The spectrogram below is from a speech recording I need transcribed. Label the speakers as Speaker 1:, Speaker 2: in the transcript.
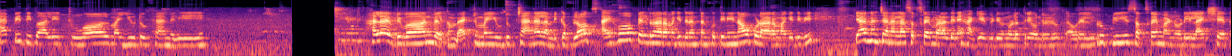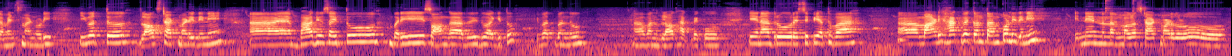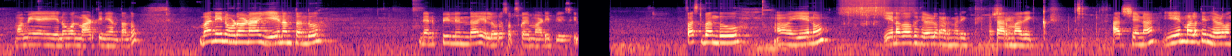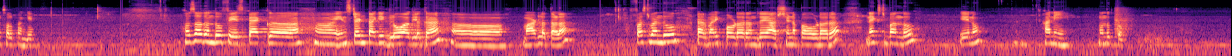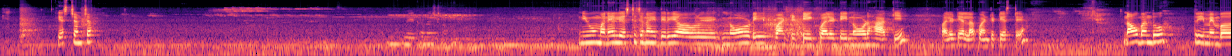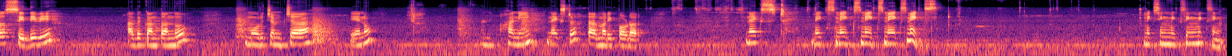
Speaker 1: Happy Diwali to all my YouTube family. Hello everyone welcome back to my YouTube channel Ambika blogs I hope ಎಲ್ಲರೂ ಆರಾಮಾಗಿದ್ದೀರ ಅಂತ ಅನ್ಕೋತೀನಿ. ನಾವು ಕೂಡ ಆರಾಮಾಗಿದ್ದೀವಿ. ಯಾರು ನನ್ನ ಚಾನಲ್ನ ಸಬ್ಸ್ಕ್ರೈಬ್ ಮಾಡಲ್ದೇನೆ ಹಾಗೆ ವಿಡಿಯೋ ನೋಡತ್ರಿ ಅವರೆಲ್ಲರೂ ಅವರೆಲ್ಲರೂ ಪ್ಲೀಸ್ ಸಬ್ಸ್ಕ್ರೈಬ್ ಮಾಡಿ ನೋಡಿ ಲೈಕ್ ಶೇರ್ ಕಮೆಂಟ್ಸ್ ಮಾಡಿ ನೋಡಿ. ಇವತ್ತು ಬ್ಲಾಗ್ ಸ್ಟಾರ್ಟ್ ಮಾಡಿದ್ದೀನಿ. ಭಾಳ ದಿವಸ ಆಯಿತು. ಬರೀ ಸಾಂಗ್ ಅದು ಇದು ಆಗಿತ್ತು. ಇವತ್ತು ಬಂದು ಒಂದು ಬ್ಲಾಗ್ ಹಾಕಬೇಕು. ಏನಾದರೂ ರೆಸಿಪಿ ಅಥವಾ ಮಾಡಿ ಹಾಕಬೇಕಂತ ಅಂದ್ಕೊಂಡಿದ್ದೀನಿ ಇನ್ನೇನು ನನ್ನ ಮಗಳು ಸ್ಟಾರ್ಟ್ ಮಾಡಿದಳು ಮಮ್ಮಿ ಏನೋ ಒಂದು ಮಾಡ್ತೀನಿ ಅಂತಂದು. ಬನ್ನಿ ನೋಡೋಣ ಏನಂತಂದು. ನೆನಪಿಲಿಂದ ಎಲ್ಲರೂ ಸಬ್ಸ್ಕ್ರೈಬ್ ಮಾಡಿ ಪ್ಲೀಸ್ ಫಸ್ಟ್ ಬಂದು ಏನು? ಏನದ ಅದು ಹೇಳು
Speaker 2: ಟರ್ಮರಿಕ್
Speaker 1: ಟರ್ಮರಿಕ್ ಅರ್ಶಿಣ. ಏನು ಮಾಡತ್ತಿದ್ದು ಹೇಳು ಒಂದು ಸ್ವಲ್ಪ ಹಂಗೆ. ಹೊಸದೊಂದು ಫೇಸ್ ಪ್ಯಾಕ್ ಇನ್ಸ್ಟೆಂಟಾಗಿ ಗ್ಲೋ ಆಗ್ಲಿಕ್ಕೆ ಮಾಡ್ಲತ್ತಾಳ. ಫಸ್ಟ್ ಬಂದು ಟರ್ಮರಿಕ್ ಪೌಡರ್ ಅಂದರೆ ಅರಿಶಿಣ ಪೌಡರ್ ನೆಕ್ಸ್ಟ್ ಬಂದು ಏನು? ಹನಿ ಮುಂದಕ್ಕೆ ತಗೋ. ಎಷ್ಟು ಚಮಚ? ನೀವು ಮನೆಯಲ್ಲಿ ಎಷ್ಟು ಜನ ಇದ್ದೀರಿ, ಅವ್ರಿಗೆ ನೋಡಿ ಕ್ವಾಂಟಿಟಿ ಕ್ವಾಲಿಟಿ ನೋಡಿ ಹಾಕಿ. ಕ್ವಾಲಿಟಿ ಅಲ್ಲ ಕ್ವಾಂಟಿಟಿ ಅಷ್ಟೇ. ನಾವು ಬಂದು ತ್ರೀ ಮೆಂಬರ್ಸ್ ಇದ್ದೀವಿ. ಅದಕ್ಕಂತಂದು ಮೂರು ಚಮಚ ಏನು?
Speaker 2: Honey.
Speaker 1: Next turmeric powder next mix mix mix mix mix mixing mixing mixing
